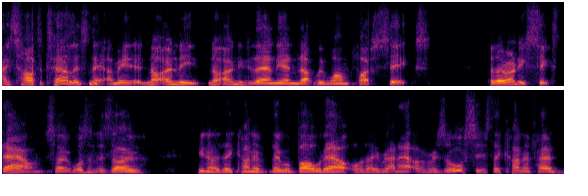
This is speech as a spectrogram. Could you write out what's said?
It's hard to tell, isn't it? I mean, not only not only did they only end up with 156, but they're only six down. So it wasn't as though, you know, they kind of they were bowled out or they ran out of resources. They kind of had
